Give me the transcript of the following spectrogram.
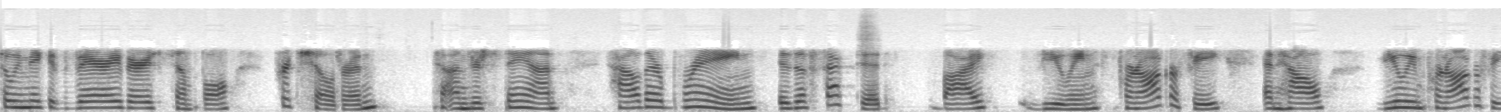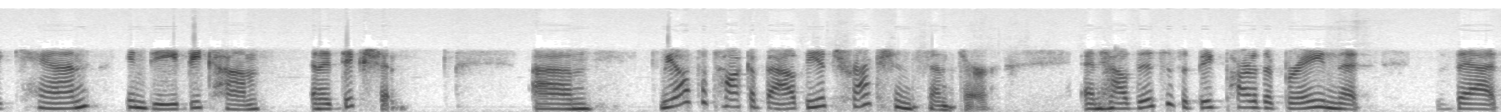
So we make it very, very simple for children to understand how their brain is affected by viewing pornography and how viewing pornography can indeed become an addiction. Um, we also talk about the attraction center and how this is a big part of the brain that that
